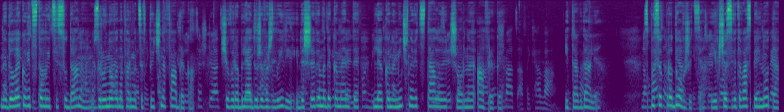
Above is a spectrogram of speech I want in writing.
Недалеко від столиці Судану зруйнована фармацевтична фабрика, що виробляє дуже важливі і дешеві медикаменти для економічно відсталої Чорної Африки і так далі. Список продовжиться, якщо світова спільнота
